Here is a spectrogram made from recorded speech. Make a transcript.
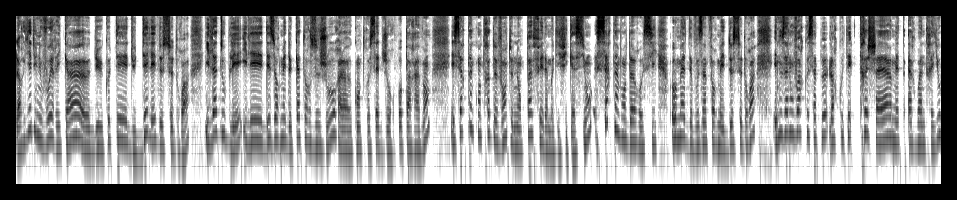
Alors il y a du nouveau, Erika, euh, du côté du délai de ce droit. Il a doublé, il est désormais de 14 jours euh, contre 7 jours auparavant. Certains contrats de vente n'ont pas fait la modification. Certains vendeurs aussi omettent de vous informer de ce droit. Et nous allons voir que ça peut leur coûter très cher. Maître Erwan Treyou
